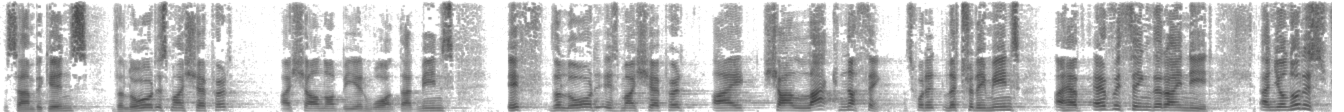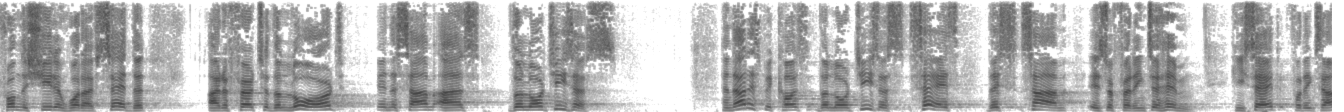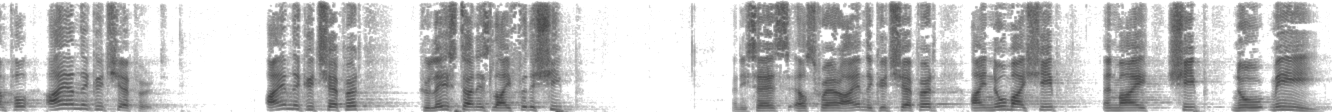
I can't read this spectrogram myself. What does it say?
The psalm begins, The Lord is my shepherd, I shall not be in want. That means, if the Lord is my shepherd, I shall lack nothing. That's what it literally means. I have everything that I need. And you'll notice from the sheet and what I've said that I refer to the Lord in the psalm as the Lord Jesus. And that is because the Lord Jesus says this psalm is referring to him. He said, for example, I am the good shepherd. I am the good shepherd who lays down his life for the sheep. And he says elsewhere, I am the good shepherd. I know my sheep, and my sheep know me.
